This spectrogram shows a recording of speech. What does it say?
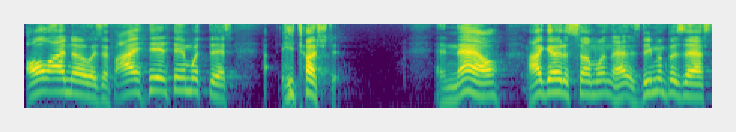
All I know is if I hit him with this, he touched it. And now I go to someone that is demon possessed,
